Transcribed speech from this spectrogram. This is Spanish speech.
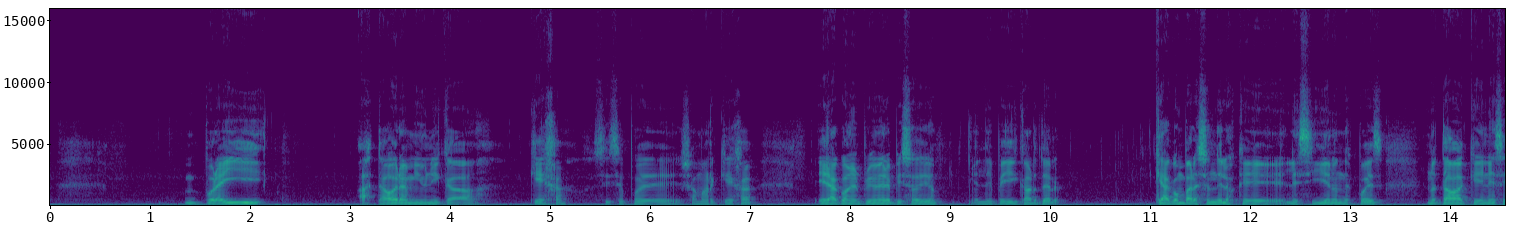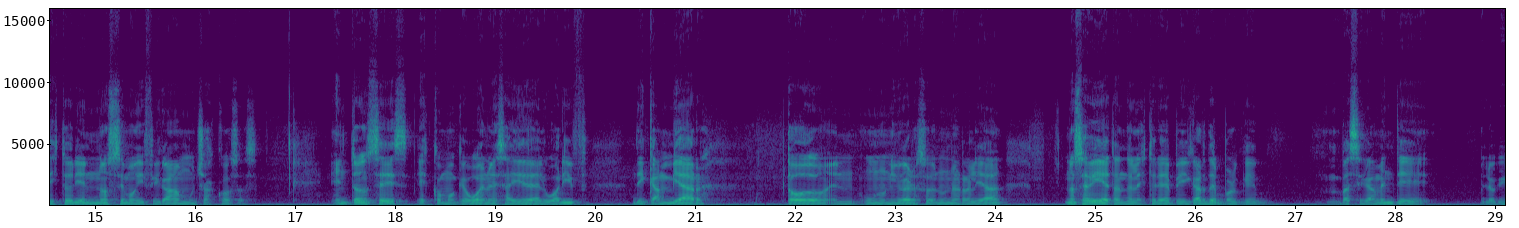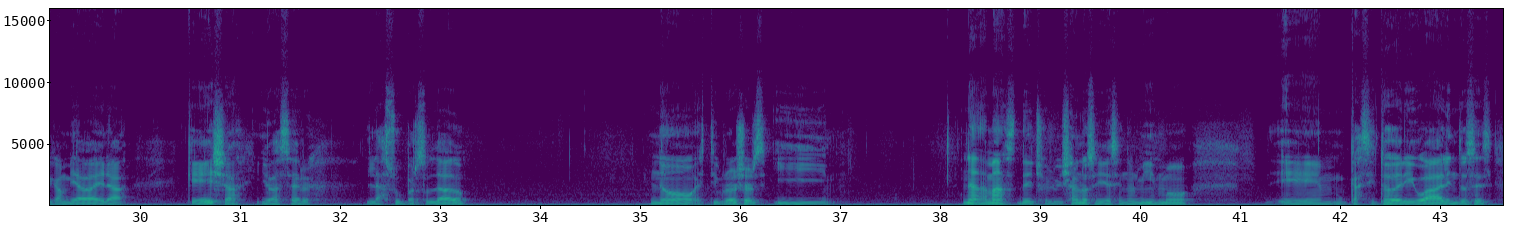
por ahí hasta ahora mi única queja, si se puede llamar queja, era con el primer episodio, el de Peggy Carter, que a comparación de los que le siguieron después, notaba que en esa historia no se modificaban muchas cosas. Entonces es como que bueno, esa idea del what if, de cambiar todo en un universo, en una realidad. No se veía tanto en la historia de Peggy Carter porque básicamente lo que cambiaba era que ella iba a ser la super soldado, no Steve Rogers y nada más. De hecho, el villano seguía siendo el mismo, eh, casi todo era igual, entonces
